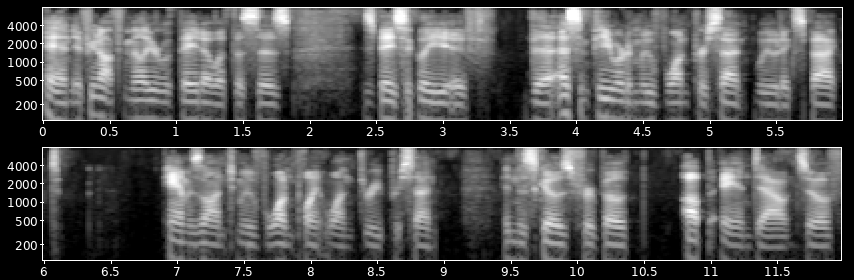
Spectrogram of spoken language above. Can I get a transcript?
And if you're not familiar with beta, what this is, is basically if the S&P were to move 1%, we would expect Amazon to move 1.13%. And this goes for both up and down. So if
